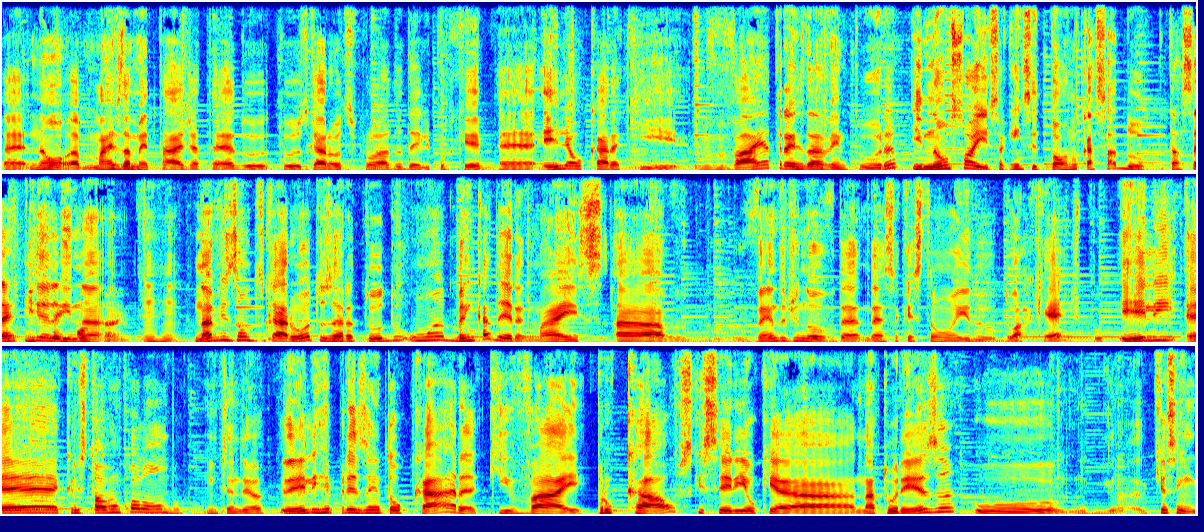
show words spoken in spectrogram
é, não, mais da metade até do, dos garotos pro lado dele, porque é, ele é o cara que vai atrás da aventura e não só isso, é quem se torna o caçador. Tá certo isso que é ali na, uhum, na visão dos garotos era tudo uma brincadeira, mas a vendo de novo dessa questão aí do, do, arquétipo, ele é Cristóvão Colombo, entendeu? Ele representa o cara que vai pro caos, que seria o que? A natureza, o. Que assim,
